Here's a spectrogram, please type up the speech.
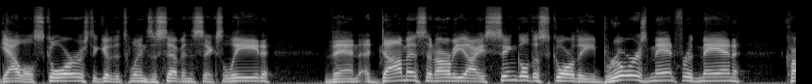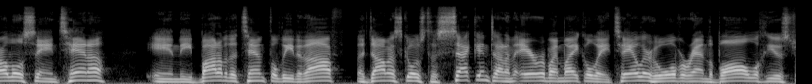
Gallo scores to give the Twins a 7 6 lead. Then Adames, an RBI single to score the Brewers Manfred man, Carlos Santana. In the bottom of the 10th, to lead it off. Adames goes to second on an error by Michael A. Taylor, who overran the ball. Look, he was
